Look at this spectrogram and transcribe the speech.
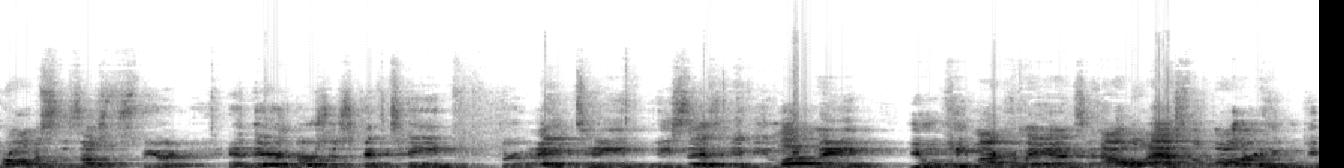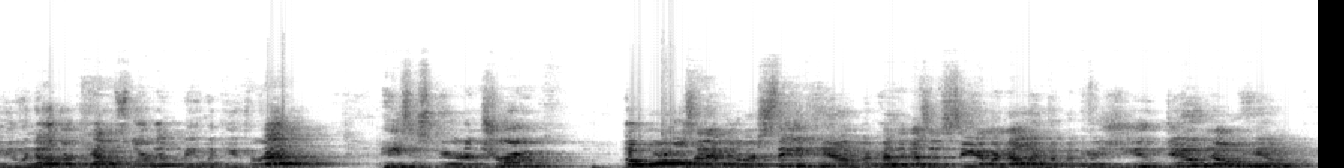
promises us the Spirit. And there in verses 15 through 18, he says, If you love me, you will keep my commands, and I will ask the Father, and he will give you another counselor that will be with you forever. He's the Spirit of truth. The world's unable to receive him because it doesn't see him or know him, but because you do know him,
